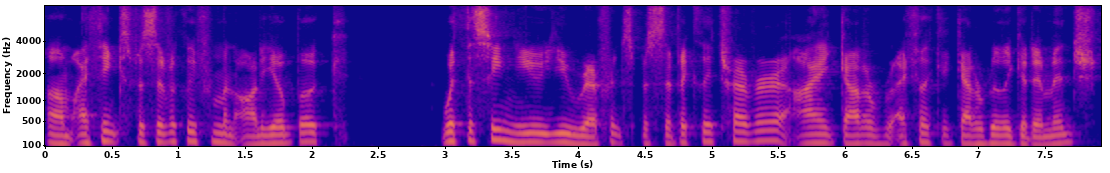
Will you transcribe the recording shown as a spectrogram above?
um i think specifically from an audiobook with the scene you you referenced specifically trevor i got a i feel like i got a really good image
